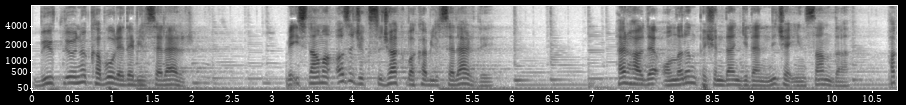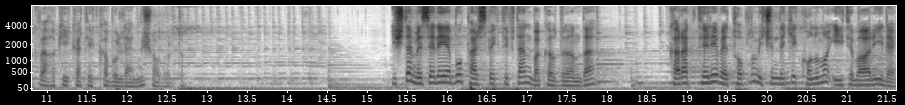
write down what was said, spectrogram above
büyüklüğünü kabul edebilseler ve İslam'a azıcık sıcak bakabilselerdi, herhalde onların peşinden giden nice insan da hak ve hakikati kabullenmiş olurdu. İşte meseleye bu perspektiften bakıldığında, karakteri ve toplum içindeki konumu itibariyle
